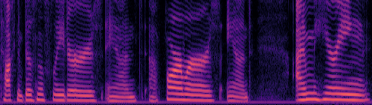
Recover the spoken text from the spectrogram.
talking to business leaders and uh, farmers, and I'm hearing,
